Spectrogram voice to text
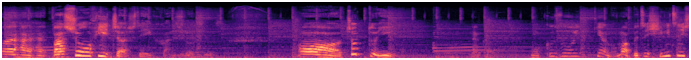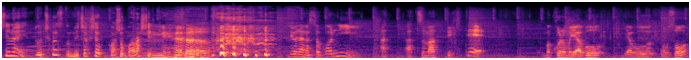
うん。はいはいはい。場所をフィーチャーしていく感じ。そうそうああちょっといいね。なんか木造一軒家のまあ別に秘密にしてないどっちかというとめちゃくちゃ場所ばらしてる、でもなんかそこにあ集まってきて、まあ、これも野望野望遅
